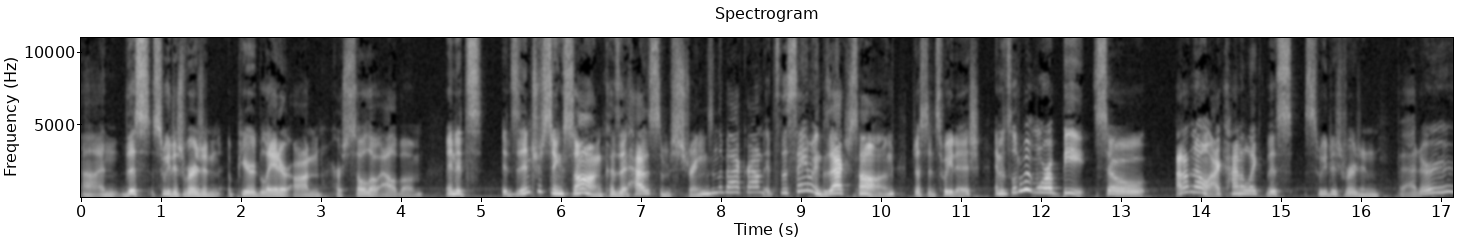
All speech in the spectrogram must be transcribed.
Uh, and this Swedish version appeared later on her solo album. And it's it's an interesting song because it has some strings in the background. It's the same exact song, just in Swedish, and it's a little bit more upbeat. So I don't know. I kind of like this Swedish version better.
